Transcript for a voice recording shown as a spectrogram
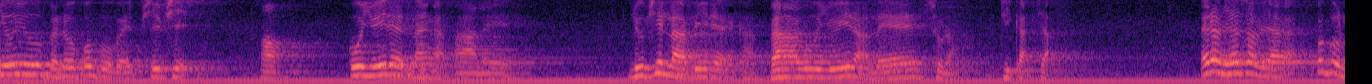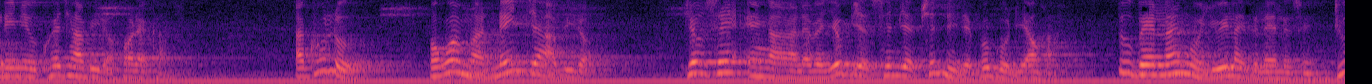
မျိုးရိုးဘယ်လိုပုဂ္ဂိုလ်ပဲဖြစ်ဖြစ်ဟောကိုရွေးတဲ့လမ်းကဘာလဲလူဖြစ်လာပြီးတဲ့အခါဘာကိုရွေးတာလဲဆိုတာအဓိကကြ အဲ့တော့မြတ်စွာဘုရားကပုဂ္ဂိုလ်၄မျိုးခွဲခြားပြီးတော့ဟောတဲ့အခါအခုလို့ဘဝမှာနှိမ့်ကြပြီးတော့ရုပ်ဆင်းအင်္ဂါကလည်းပဲရုပ်ပြည့်ဆင်းပြည့်ဖြစ်နေတဲ့ပုဂ္ဂိုလ်တယောက်ဟာသူဘယ်လမ်းကိုရွေးလိုက်တယ်လဲလို့ဆိုရင်ဒု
